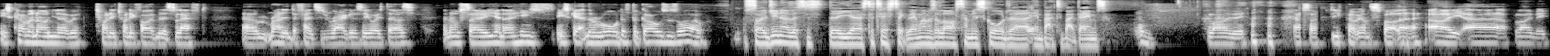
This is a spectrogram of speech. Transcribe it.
He's coming on, you know, with 20, 25 minutes left, um, running defenses ragged as he always does and also you know he's he's getting the reward of the goals as well. So do you know this is the uh, statistic then? When was the last time he scored uh, in back-to-back games? Oh, blimey, that's a, you put me on the spot there. I uh, blimey.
